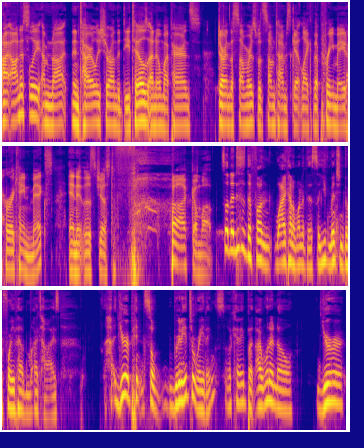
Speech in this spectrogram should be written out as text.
I honestly, I'm not entirely sure on the details. I know my parents during the summers would sometimes get like the pre-made hurricane mix, and it was just fuck them up. So this is the fun why I kind of wanted this. So you've mentioned before you've had my ties. Your opinion. So we're gonna get to ratings, okay? But I want to know your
